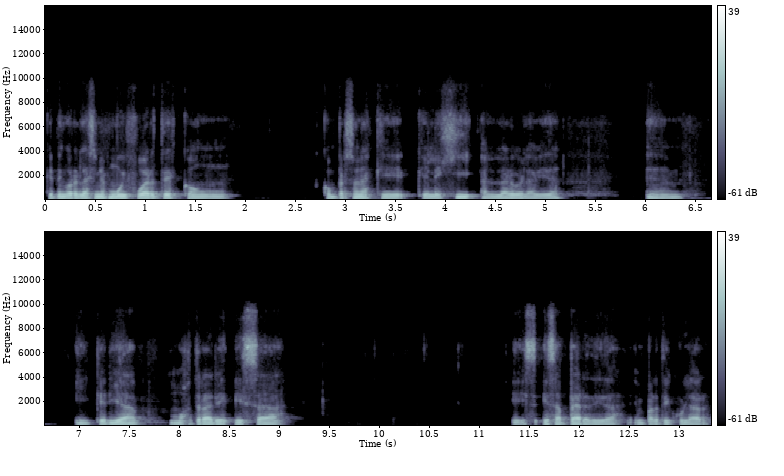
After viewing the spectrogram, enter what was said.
que tengo relaciones muy fuertes con, personas que, elegí a lo largo de la vida. Em, y quería mostrar e, esa, esa pérdida en particular.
